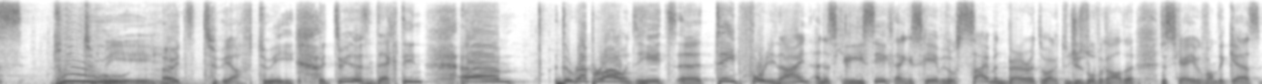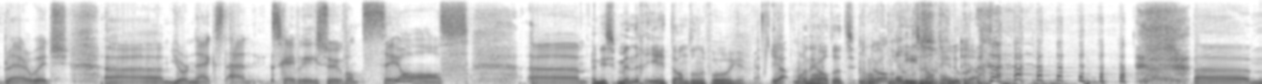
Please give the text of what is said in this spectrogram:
S2 twee. uit, twee, uit 2013. Ehm, de wraparound heet uh, Tape 49 en is geregisseerd en geschreven door Simon Barrett, waar we het dus over hadden. De schrijver van The Guest, Blair Witch, ehm, Your Next en schrijver-regisseur van Seance. Ehm, en die is minder irritant dan de vorige. Ja, maar nog altijd, nog altijd irritant genoeg. Ja. Ehm,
